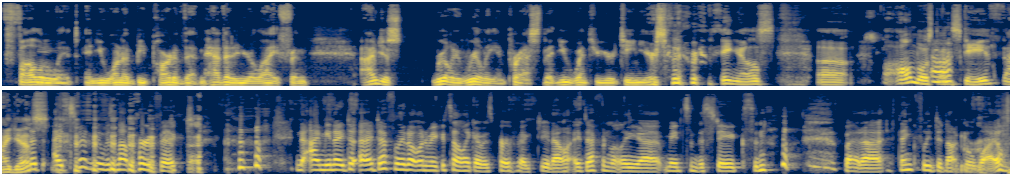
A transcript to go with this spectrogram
follow mm. it and you want to be part of that and have that in your life and i'm just really really impressed that you went through your teen years and everything else uh, almost uh, unscathed i guess. I certainly was not perfect. No, i mean I, d- I definitely don't want to make it sound like i was perfect you know? I definitely uh, made some mistakes and but uh, thankfully did not go wild.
